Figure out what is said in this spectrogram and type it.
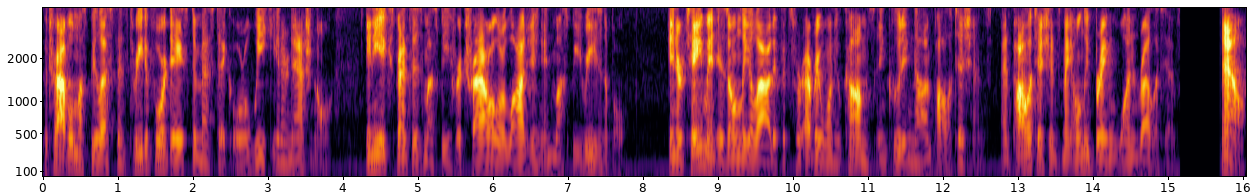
The travel must be less than three to four days domestic or a week international. Any expenses must be for travel or lodging and must be reasonable. Entertainment is only allowed if it's for everyone who comes, including non politicians, and politicians may only bring one relative. Now,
